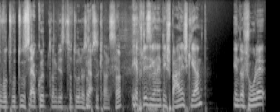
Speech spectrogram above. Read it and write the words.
wo, wo du sehr gut dran bist zu tun, als Ja. ob du es kannst. Ne? Ich habe schließlich und endlich Spanisch gelernt in der Schule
